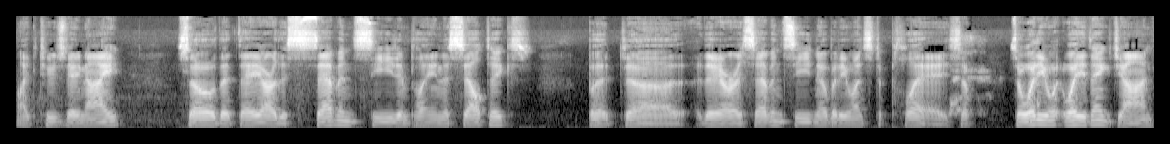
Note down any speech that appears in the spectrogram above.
like Tuesday night, so that they are the seventh seed and playing the Celtics, but uh, they are a seven seed. Nobody wants to play. So so what do you what do you think, John?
